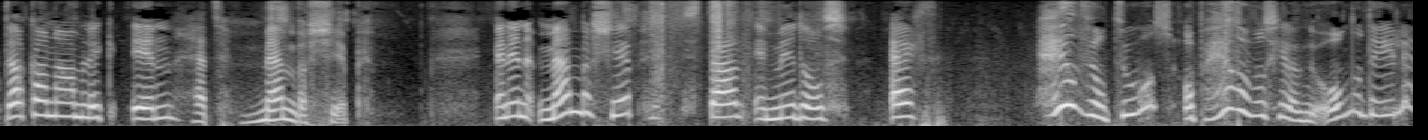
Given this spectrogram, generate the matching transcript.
dat kan namelijk in het membership. En in het membership staan inmiddels echt heel veel tools op heel veel verschillende onderdelen.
